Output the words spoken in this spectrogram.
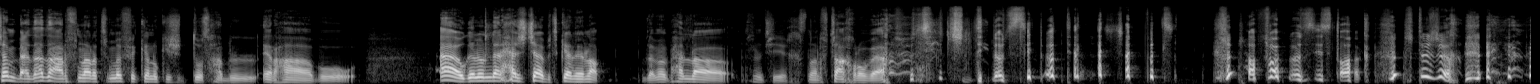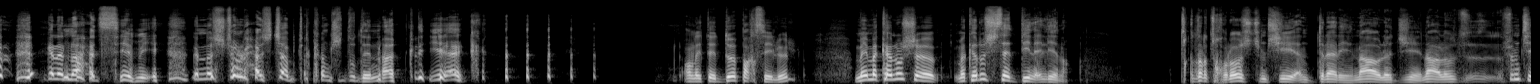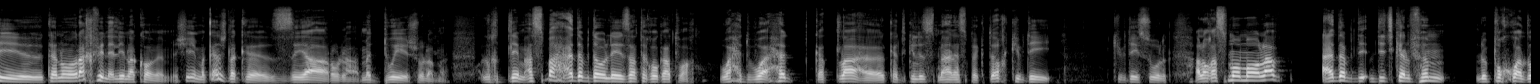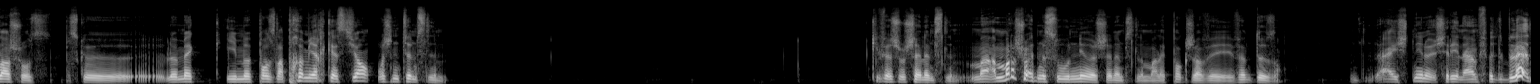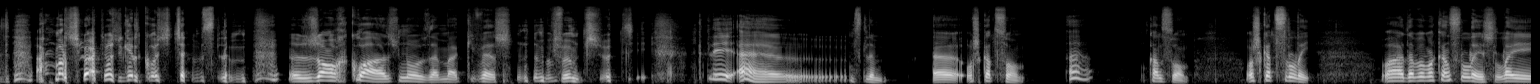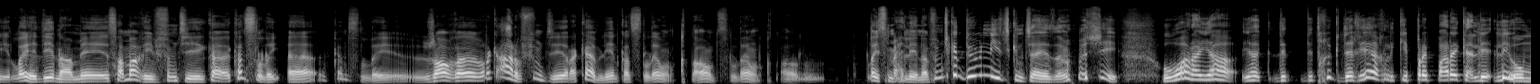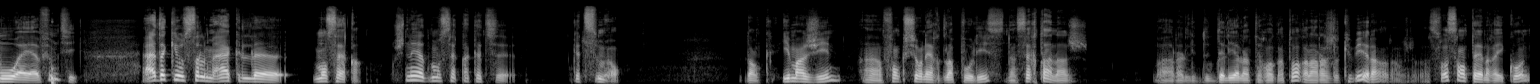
سيلول تم بعد هذا عرفنا راه تما فين كانوا كيشدوا صحاب الإرهاب و آه وقالوا لنا الحاج ثابت كان هنا. زعما بحال فهمتي خصنا نفتخروا بها فهمتي تشدينا بالسينو ديال الحاج لا فاموز هيستوار توجور قال لنا واحد السيمي قال لنا شفتوا الحاج ثابت كان مشدود هنا. قال لي ياك. اون ايتي دو بار سيلول مي ما كانوش ما كانوش سادين علينا. تقدر تخرج تمشي عند الدراري هنا ولا تجي هنا ولا فهمتي كانوا راخفين علينا كوميم ماشي؟ ما كانش داك الزيار ولا ما تدويش ولا ما. الغد مع الصباح عاد بداو لي زانتيغوغاتوار. واحد بواحد كطلع كتجلس مع الانسبكتور كيبدا كيبدا يسولك. الوغ ا سو مومون لا عاد بديت كنفهم لو بوركوا دو لا شوز باسكو لو ميك il me pose la première question واش انت مسلم؟ كيفاش واش أنا مسلم؟ ما عمر واحد ما سولني واش أنا مسلم. على ليبوك جافي 22 عايش 22 عام في البلاد. عمر شي واحد واش قال لك واش انت مسلم. جونغ كوا شنو زعما؟ كيفاش؟ ما فهمتش. قلت لي آه مسلم. آه واش كتصوم؟ آه كنصوم. واش كتصلي؟ ودابا ما كنصليش. الله الله يهدينا. مي سا ماغيب فهمتي؟ كنصلي. آه كنصلي. جونغ راك عارف فهمتي؟ راه كاملين كنصلي ونقطع ونصلي ونقطع. الله يسمح لينا. فهمتي؟ كدوي من نيتك انت زعما ماشي. هو راه يا يا دي, دي تروك ديغيغ اللي كيبريباريك ليهم هوايا فهمتي؟ عاد كيوصل معاك الموسيقى. شنو هي الموسيقى كت كتسمعو؟ دونك ايماجين un fonctionnaire de la police d'un certain âge راه اللي دار ليا l'interrogatoire راه راجل كبير راجل سوسونتين غيكون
